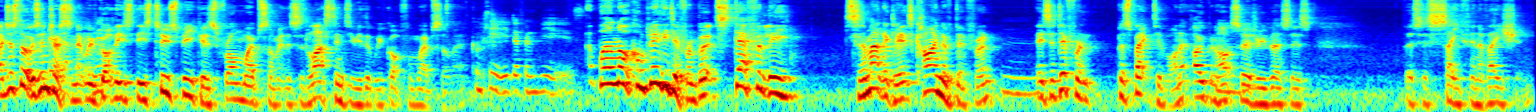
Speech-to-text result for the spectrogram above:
I just thought it was interesting that we've got these these two speakers from Web Summit. This is the last interview that we've got from Web Summit. Completely different views. Well, not completely different, but it's definitely semantically it's kind of different. Hmm. It's a different perspective on it. Open heart surgery versus versus safe innovation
